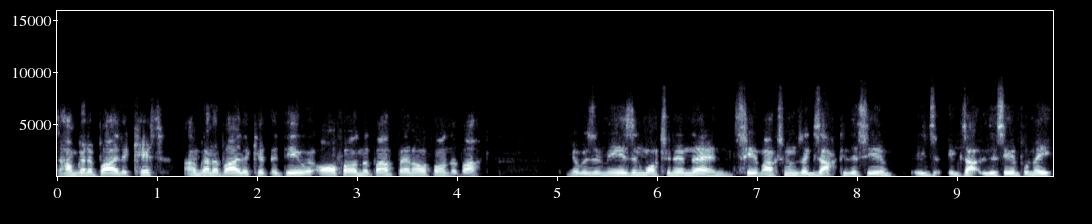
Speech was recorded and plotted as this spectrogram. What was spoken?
I'm gonna buy the kit. I'm gonna buy the kit today with Arfa on the back, Ben Arfa on the back. It was amazing watching him there, and St Maximin's exactly the same. He's exactly the same for me.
